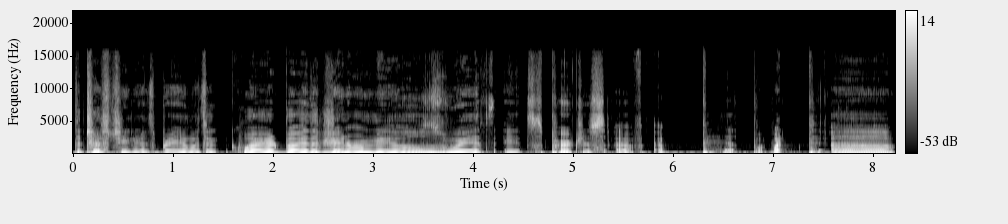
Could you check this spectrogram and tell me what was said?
The Tostino's brand was acquired by the General Mills with its purchase of a pill. What? Oh,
